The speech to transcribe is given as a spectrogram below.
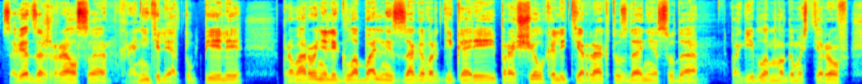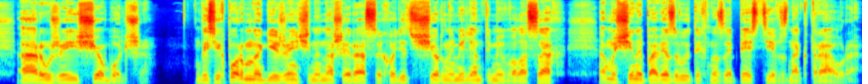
Совет зажрался, хранители отупели, проворонили глобальный заговор дикарей, прощелкали теракт у здания суда. Погибло много мастеров, а оружия еще больше. До сих пор многие женщины нашей расы ходят с черными лентами в волосах, а мужчины повязывают их на запястье в знак траура.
